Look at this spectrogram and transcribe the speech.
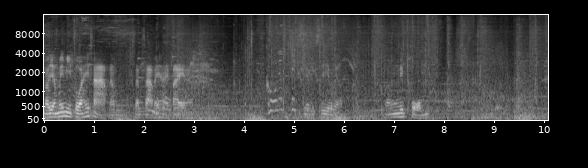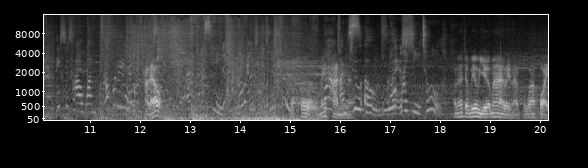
เรายังไม่มีตัวให้สาบนะแบบสาบให้หายไปนะครับ Cornish เรีย pixie. กพิกซี่ไปเลยครับต้องรีบโถม This is how one properly มาแล้ว me. I'll protect you too. โอ้โห ไม่ทัน I'm นะ too old for Not like me at all. เขาน่าจะเวลเยอะมากเลยนะครับเพราะว่าปล่อย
